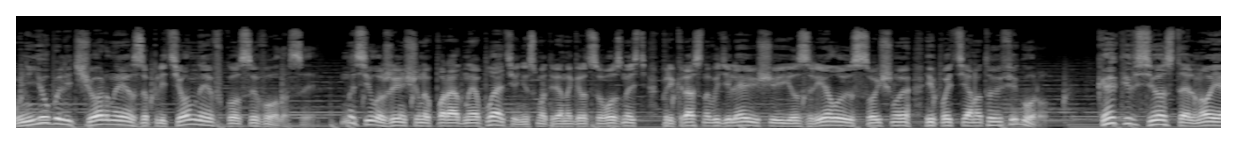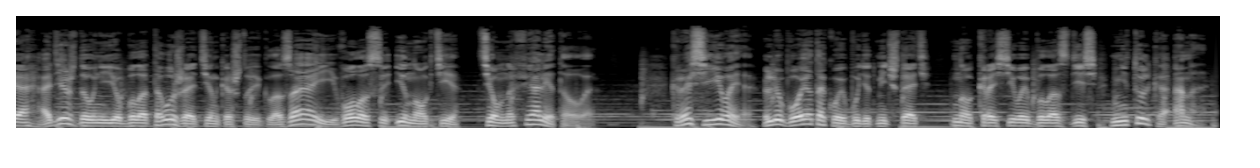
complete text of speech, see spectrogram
У нее были черные, заплетенные в косы волосы. Носила женщина парадное платье, несмотря на грациозность, прекрасно выделяющую ее зрелую, сочную и подтянутую фигуру. Как и все остальное, одежда у нее была того же оттенка, что и глаза, и волосы, и ногти, темно-фиолетового. Красивая, любой о такой будет мечтать, но красивой была здесь не только она.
